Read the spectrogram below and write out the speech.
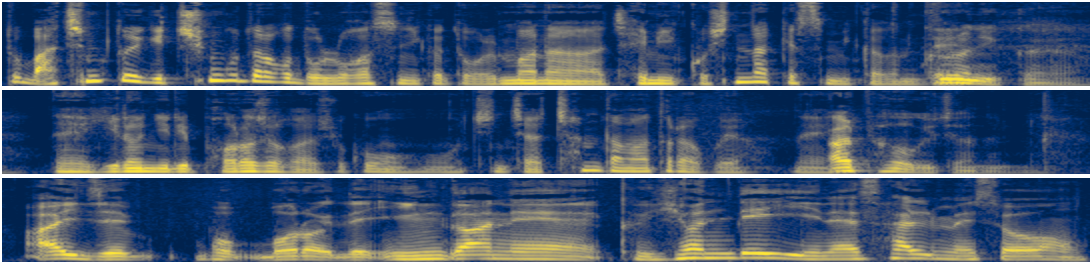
또 마침 또 이게 친구들하고 놀러 갔으니까 또 얼마나 재밌고 신났겠습니까? 근데 그러니까요. 네, 이런 일이 벌어져 가지고 어, 진짜 참담하더라고요. 네. 알파고 기자는 아 이제 뭐 뭐라 그 인간의 그 현대인의 삶에서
